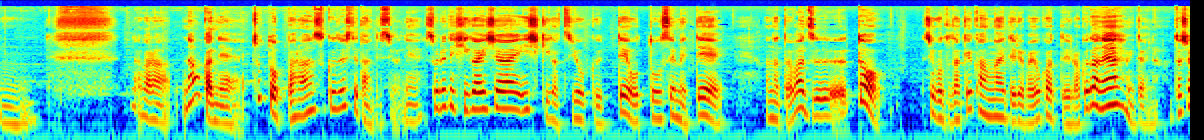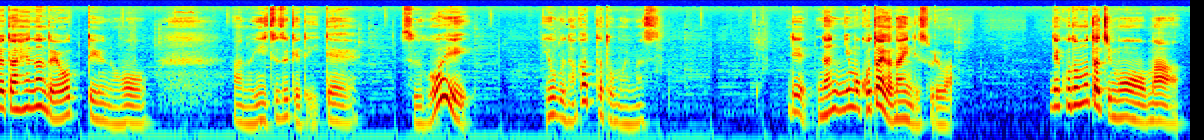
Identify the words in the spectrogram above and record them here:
うん、だからなんかねちょっとバランス崩してたんですよね。それで被害者意識が強くって夫を責めてあなたはずっと仕事だけ考えてればよかった楽だねみたいな私は大変なんだよっていうのをあの言い続けていてすごい良くなかったと思います。で何にも答えがないんですそれは。で子供たちもまあ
